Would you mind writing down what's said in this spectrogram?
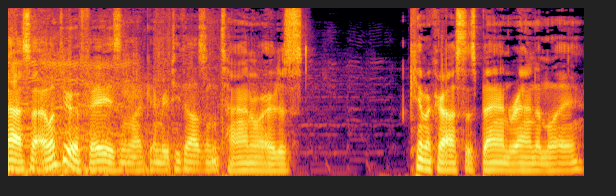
Yeah, so I went through a phase in like maybe 2010 where I just came across this band randomly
